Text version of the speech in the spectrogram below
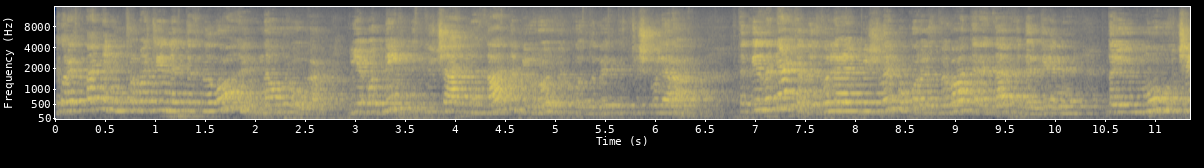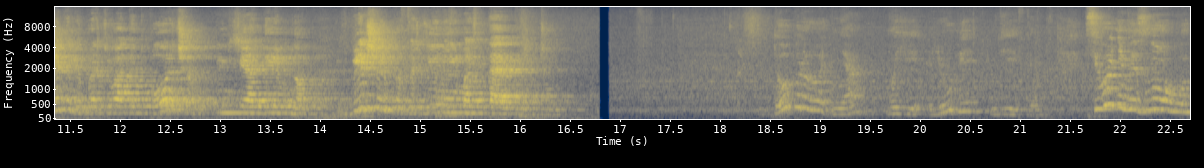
Використання інформаційних технологій на уроках є одним із сучасних засобів розвитку особистості школяра. Такі заняття дозволяють більш глибоко розвивати резерви дитини, дають змогу вчителю працювати творчо, ініціативно, більшою професійною майстерністю. Доброго дня, мої любі діти! Сьогодні ми знову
